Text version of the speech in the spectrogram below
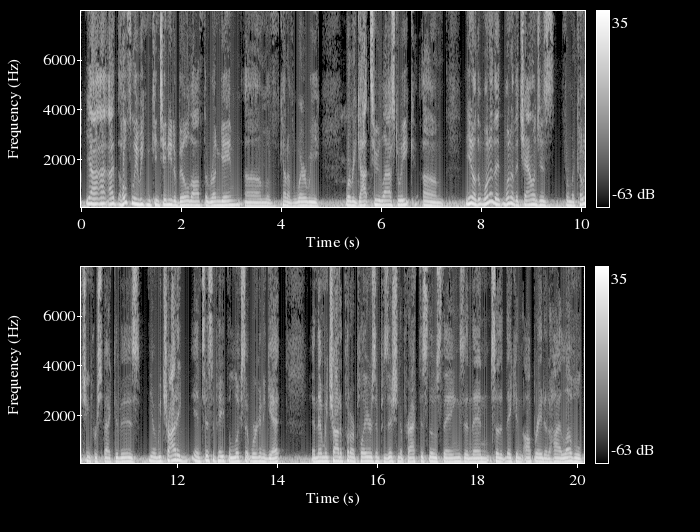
Yeah, I, I, hopefully we can continue to build off the run game um, of kind of where we where we got to last week. Um, you know, the, one of the one of the challenges from a coaching perspective is you know we try to anticipate the looks that we're going to get, and then we try to put our players in position to practice those things, and then so that they can operate at a high level.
